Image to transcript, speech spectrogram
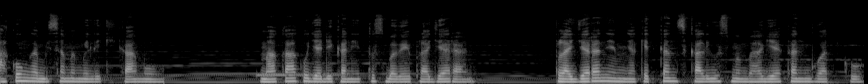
aku nggak bisa memiliki kamu. Maka aku jadikan itu sebagai pelajaran. Pelajaran yang menyakitkan sekaligus membahagiakan buatku.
